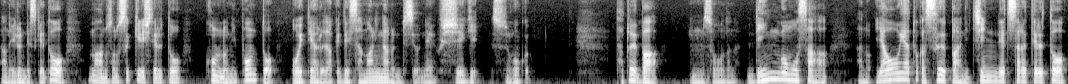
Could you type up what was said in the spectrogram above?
あのいるんですけど、まあ、あのそのすっきりしてるとコンロにポンと置いてあるだけで様になるんですよね不思議すごく例えばうんそうだなりんごもさあの八百屋とかスーパーに陳列されてると、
